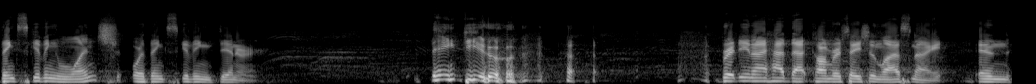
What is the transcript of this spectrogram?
Thanksgiving lunch or Thanksgiving dinner? Thank you. Brittany and I had that conversation last night, and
